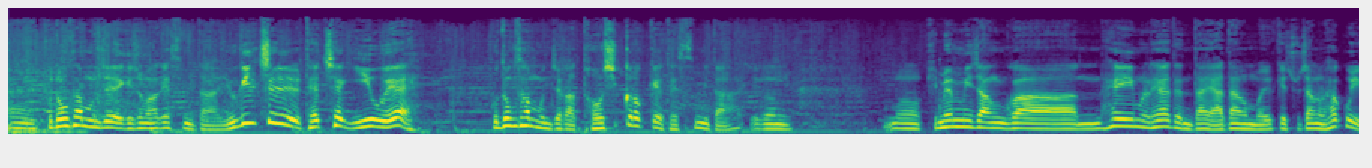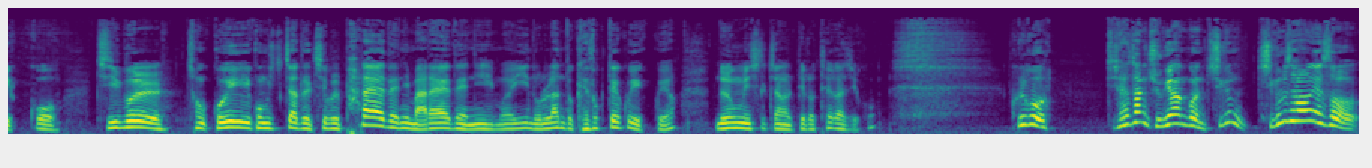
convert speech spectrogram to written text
네, 부동산 문제 얘기 좀 하겠습니다. 6.17 대책 이후에 부동산 문제가 더 시끄럽게 됐습니다. 지금 뭐 김현미 장관 해임을 해야 된다. 야당은 뭐 이렇게 주장을 하고 있고 집을 고위 공직자들 집을 팔아야 되니 말아야 되니 뭐 이 논란도 계속되고 있고요. 노영민 실장을 비롯해 가지고 그리고 가장 중요한 건 지금 지금 상황에서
